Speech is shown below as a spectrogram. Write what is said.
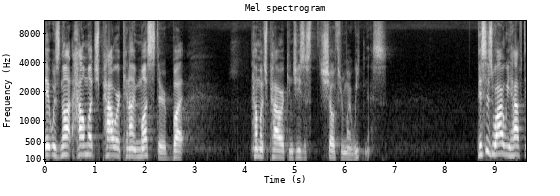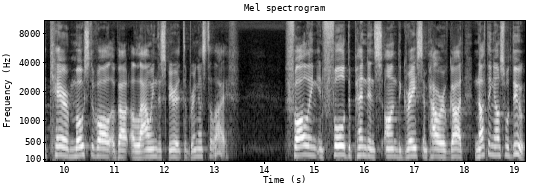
It was not, How much power can I muster? but How much power can Jesus show through my weakness? This is why we have to care most of all about allowing the Spirit to bring us to life falling in full dependence on the grace and power of God, nothing else will do.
